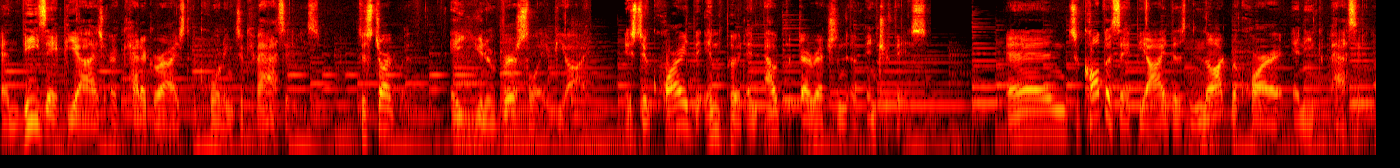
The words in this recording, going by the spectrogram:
And these APIs are categorized according to capacities. To start with, a universal API is to acquire the input and output direction of interface. And to call this API does not require any capacity.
